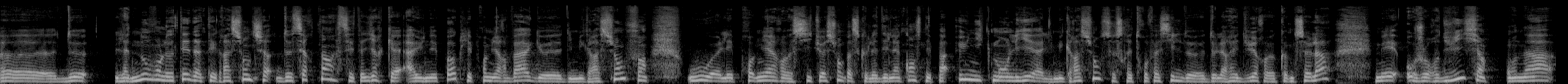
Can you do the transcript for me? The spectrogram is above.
euh, de la non-volonté d'intégration de, certains. C'est-à-dire qu'à une époque, les premières vagues euh, d'immigration, enfin, ou les premières situations, parce que la délinquance n'est pas uniquement liée à l'immigration, ce serait trop facile de, la réduire comme cela, mais aujourd'hui, on a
